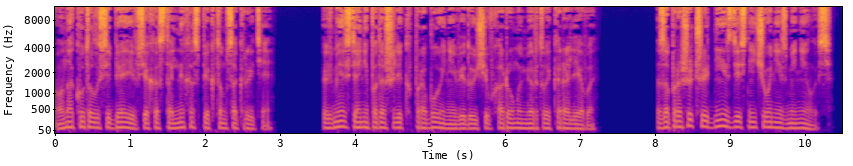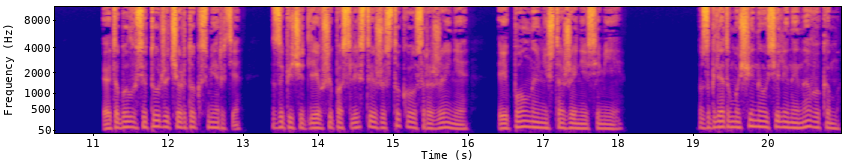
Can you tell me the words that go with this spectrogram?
Он окутал себя и всех остальных аспектом сокрытия. Вместе они подошли к пробоине, ведущей в хоромы мертвой королевы. За прошедшие дни здесь ничего не изменилось. Это был все тот же чертог смерти, запечатлевший последствия жестокого сражения и полное уничтожение семьи. Взгляд мужчины, усиленный навыком,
